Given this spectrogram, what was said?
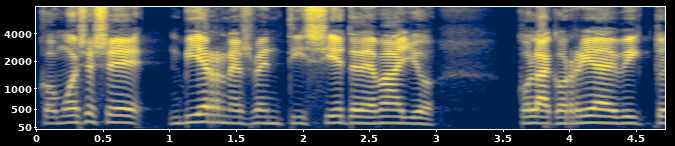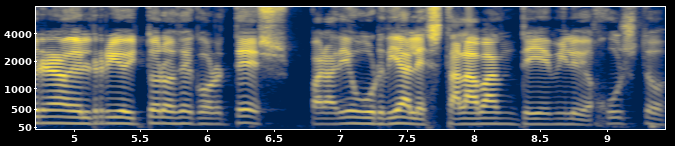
Como es ese viernes 27 de mayo con la corrida de Victoriano del Río y Toros de Cortés para Diego Urdiales, Talavante y Emilio de Justo,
